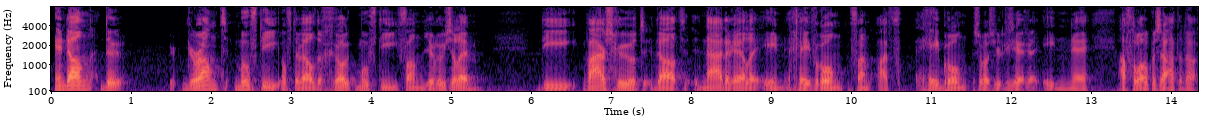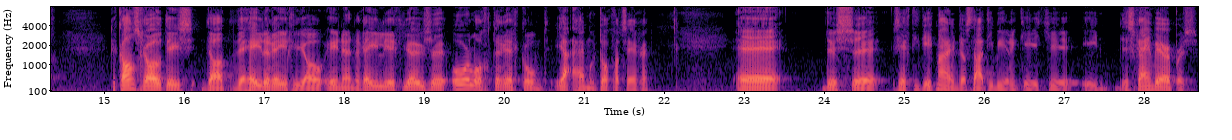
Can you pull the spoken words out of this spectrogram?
En dan de Grand Mufti, oftewel de Groot Mufti van Jeruzalem. Die waarschuwt dat na de rellen in Hebron, van Hebron, zoals jullie zeggen, in eh, afgelopen zaterdag de kans groot is dat de hele regio in een religieuze oorlog terechtkomt. Ja, hij moet toch wat zeggen. Eh, dus eh, zegt hij dit maar, dan staat hij weer een keertje in de schijnwerpers.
